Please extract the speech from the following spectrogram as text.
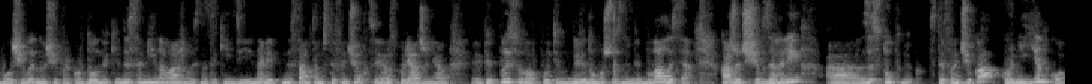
бо очевидно, що прикордонники не самі наважились на такі дії. Навіть не сам там Стефанчук це розпорядження е, підписував, потім невідомо, що з ним відбувалося. Кажуть, що взагалі е, заступник Стефанчука Корнієнко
